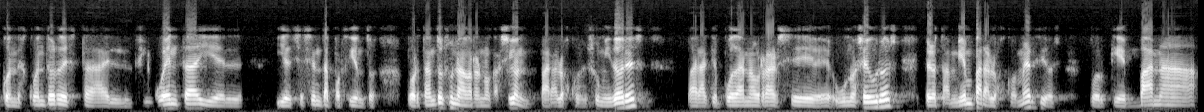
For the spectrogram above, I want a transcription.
con descuentos de hasta el 50 y el, y el 60%. Por tanto, es una gran ocasión para los consumidores para que puedan ahorrarse unos euros, pero también para los comercios, porque van a,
